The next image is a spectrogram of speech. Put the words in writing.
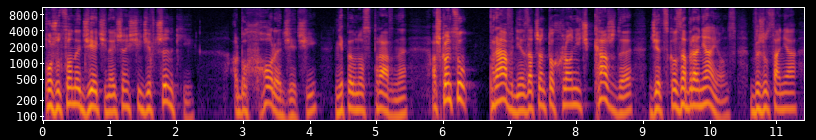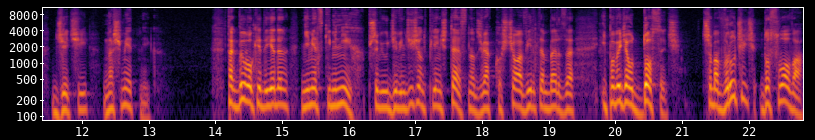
porzucone dzieci, najczęściej dziewczynki albo chore dzieci, niepełnosprawne, aż w końcu prawnie zaczęto chronić każde dziecko, zabraniając wyrzucania dzieci na śmietnik. Tak było, kiedy jeden niemiecki mnich przybił 95 test na drzwiach kościoła w Wirtemberdze i powiedział dosyć. Trzeba wrócić do słowa,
